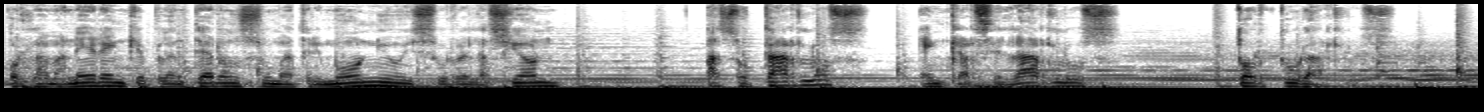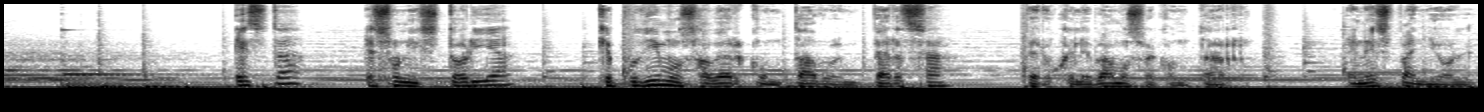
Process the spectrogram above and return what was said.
por la manera en que plantearon su matrimonio y su relación, azotarlos, encarcelarlos, torturarlos. Esta es una historia que pudimos haber contado en persa, pero que le vamos a contar en español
